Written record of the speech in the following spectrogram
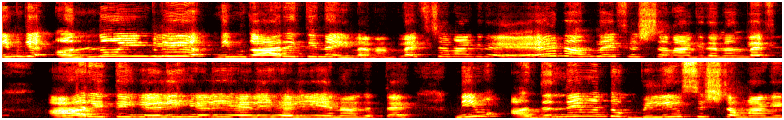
ನಿಮ್ಗೆ ಅನ್ನೋಯಿಂಗ್ಲಿ ನಿಮ್ಗೆ ಆ ರೀತಿನೇ ಇಲ್ಲ. ನನ್ ಲೈಫ್ ಚೆನ್ನಾಗಿದೆ. ನನ್ ಲೈಫ್ ಎಷ್ಟು ಚೆನ್ನಾಗಿದೆ? ನನ್ ಲೈಫ್ ಆ ರೀತಿ ಹೇಳಿ ಹೇಳಿ ಹೇಳಿ ಹೇಳಿ ಏನಾಗುತ್ತೆ? ನೀವು ಅದನ್ನೇ ಒಂದು ಬಿಲೀವ್ ಸಿಸ್ಟಮ್ ಆಗಿ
